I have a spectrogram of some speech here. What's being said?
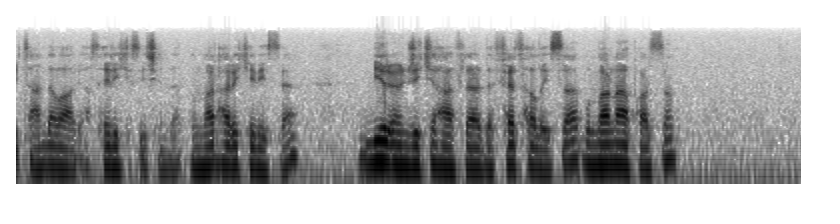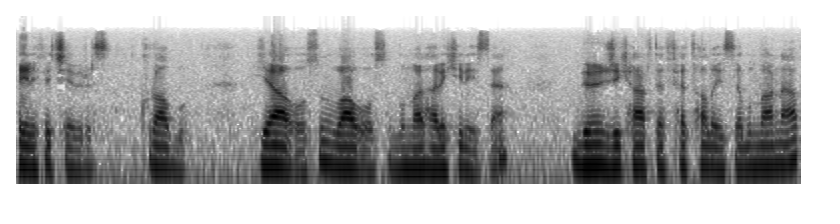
bir tane de vav yaz. Her ikisi içinde. Bunlar harekeli ise, bir önceki harflerde fethalıysa bunlar ne yaparsın? Elif'e çevirirsin. Kural bu. Ya olsun, vav olsun. Bunlar harekeli ise, bir önceki harfte fethalı ise bunlar ne yap?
